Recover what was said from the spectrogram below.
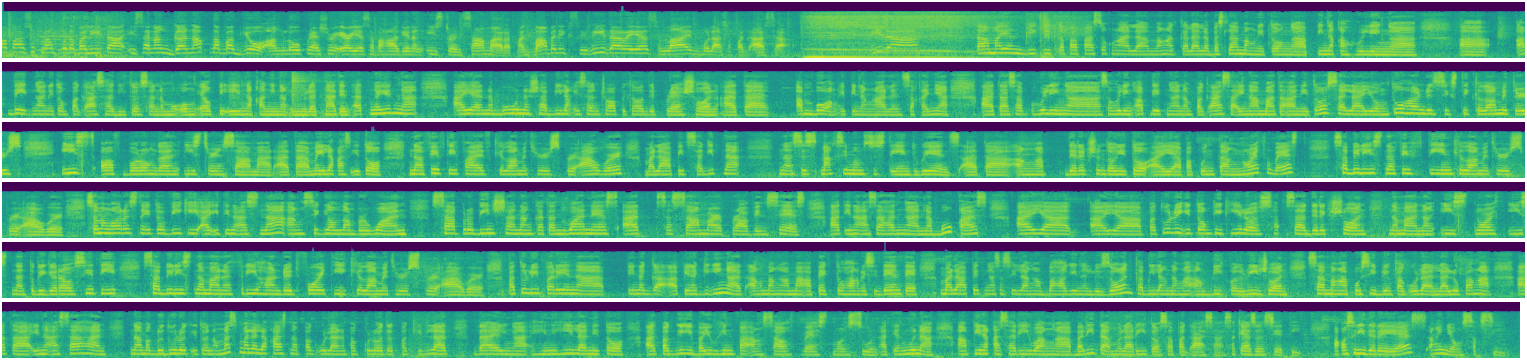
kapapasok lang po na balita, isa ng ganap na bagyo ang low pressure area sa bahagi ng Eastern Samar at magbabalik si Rida Reyes live mula sa pag-asa. Rida! Tama yan, Vicky. Kapapasok nga lamang at kalalabas lamang nitong ah, pinakahuling ah, ah, update nga nitong pag-asa dito sa namuong LPA na kaninang inulat natin. At ngayon nga, ay ah, nabuo na siya bilang isang tropical depression at ah, Ambo ang ipinangalan sa kanya. At ah, sa huling ah, sa huling update nga ng pag-asa ay namataan ito sa layong 260 kilometers east of Borongan, Eastern Samar. At ah, may lakas ito na 55 kilometers per hour malapit sa gitna na sus- maximum sustained winds. At ah, ang ah, direksyon daw nito ay ah, papuntang northwest sa bilis na 15 kilometers per hour. Sa mga oras na ito, Vicky, ay itinaas na ang signal number 1 sa probinsya ng Catanduanes at sa Samar provinces. At inaasahan nga na bukas ay, ah, ay ah, patuloy itong kikilos sa, direksyon naman ng east-northeast ng Tugigaraw City sa bilis naman na 340 kilometers per hour. Patuloy pa rin na pinag, ah, pinag-iingat ang mga maapektuhang residente malapit nga sa silangang bahagi ng Luzon, kabilang na nga ang Bicol region sa mga posibleng pag-ulan. Lalo pa nga at ah, inaasahan na magdudulot ito ng mas malalakas na pag-ulan, pagkulod at pagkidlat dahil nga hinihila nito at pag-iibayuhin pa ang southwest monsoon. At yan muna ang pinakasariwang ah, balita mula rito sa pag-asa sa Quezon City. Ako si Rida Reyes, ang inyong saksi.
